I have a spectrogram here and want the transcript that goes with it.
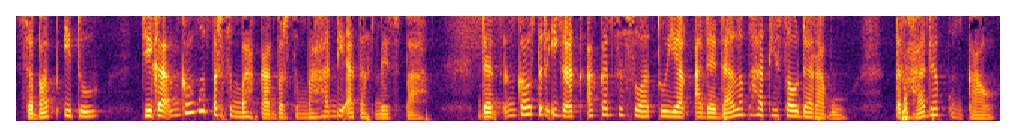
Sebab itu, jika engkau mempersembahkan persembahan di atas mezbah, dan engkau teringat akan sesuatu yang ada dalam hati saudaramu terhadap engkau,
